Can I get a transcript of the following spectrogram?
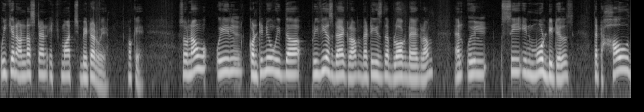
we can understand it much better way. Okay. So, now we will continue with the previous diagram that is the block diagram and we will see in more details that how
